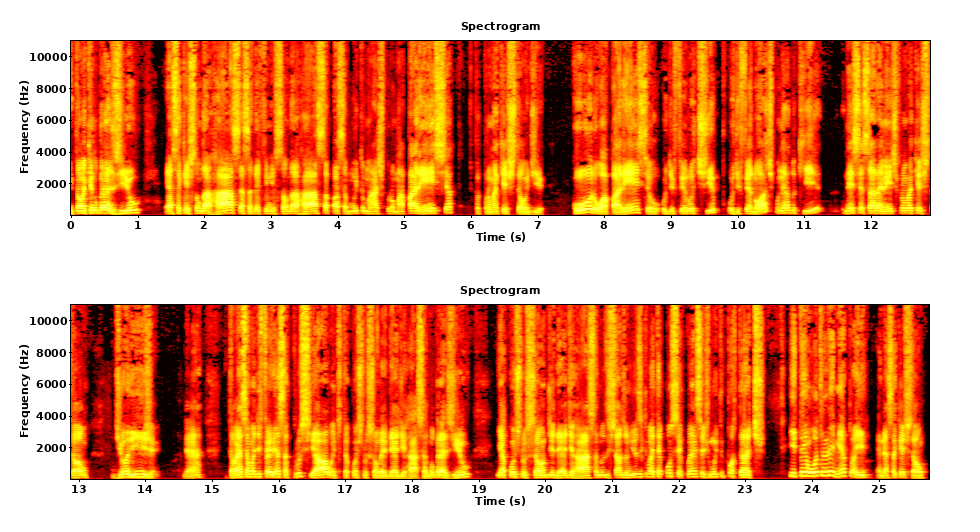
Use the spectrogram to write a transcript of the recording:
Então, aqui no Brasil, essa questão da raça, essa definição da raça, passa muito mais por uma aparência, por uma questão de cor ou aparência, ou de fenotipo, ou de fenótipo, né, do que necessariamente por uma questão de origem, né? Então essa é uma diferença crucial entre a construção da ideia de raça no Brasil e a construção de ideia de raça nos Estados Unidos, que vai ter consequências muito importantes. E tem outro elemento aí, é nessa questão,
